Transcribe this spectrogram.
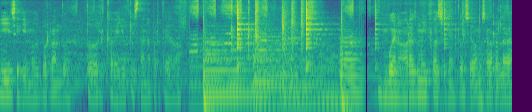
y seguimos borrando todo el cabello que está en la parte de abajo. Bueno, ahora es muy fácil, entonces vamos a agarrar la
